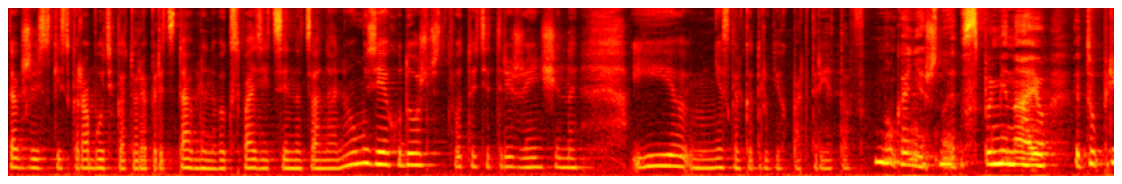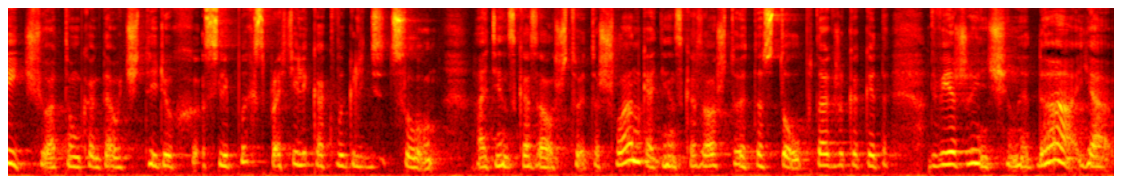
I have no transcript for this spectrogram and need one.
также эскиз к работе, которая представлена в экспозиции Национального музея художеств, вот эти три женщины, и несколько других портретов. Ну, конечно, вспоминаю эту притчу о том, когда у четырех слепых спросили, как выглядит слон. Один сказал, что это шланг, один сказал, что это столб. Так же, как это две женщины. Да, я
